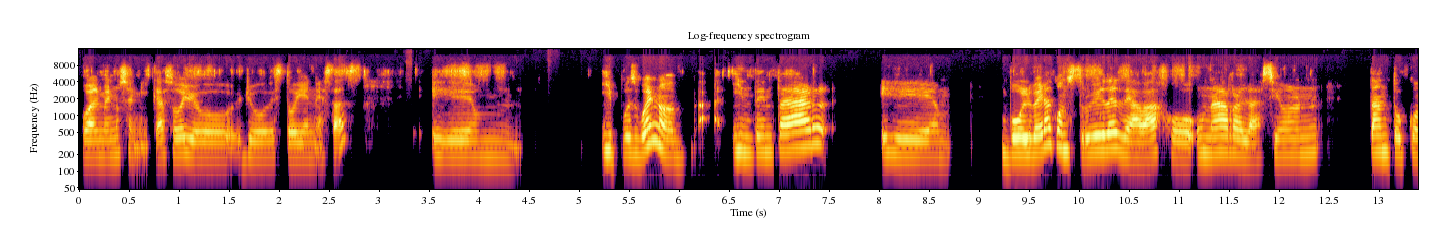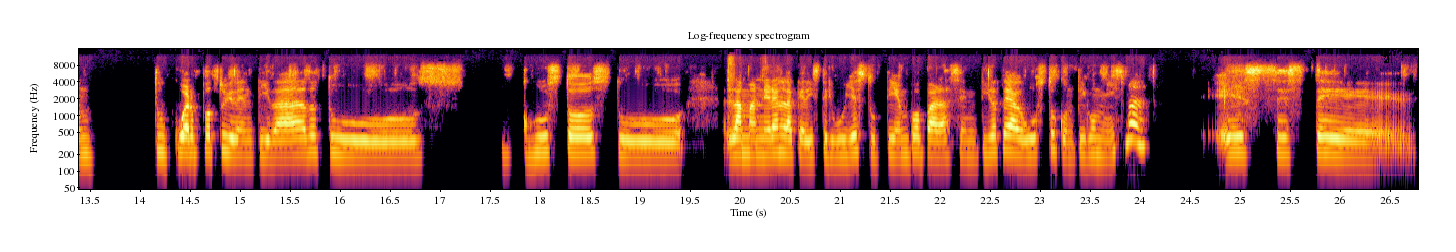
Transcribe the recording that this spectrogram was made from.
o al menos en mi caso yo, yo estoy en esas. Em, y pues bueno, intentar em, volver a construir desde abajo una relación tanto con tu cuerpo, tu identidad, tus gustos, tu, la manera en la que distribuyes tu tiempo para sentirte a gusto contigo misma, es este,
